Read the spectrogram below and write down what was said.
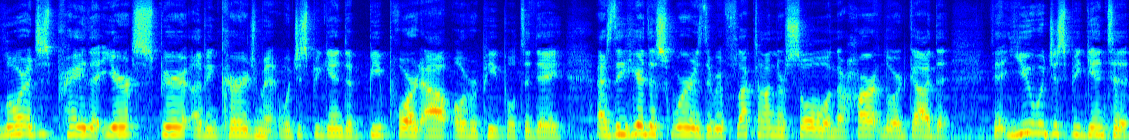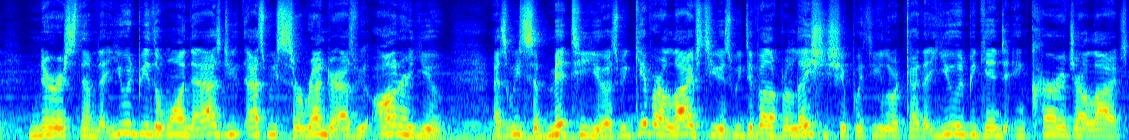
Lord, I just pray that your spirit of encouragement would just begin to be poured out over people today as they hear this word, as they reflect on their soul and their heart, Lord God, that that you would just begin to nourish them, that you would be the one that as you as we surrender, as we honor you, as we submit to you, as we give our lives to you, as we develop relationship with you, Lord God, that you would begin to encourage our lives.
